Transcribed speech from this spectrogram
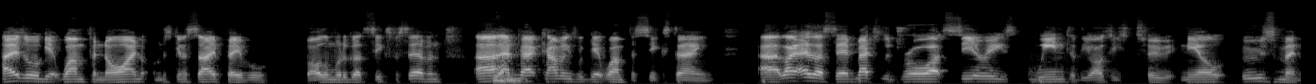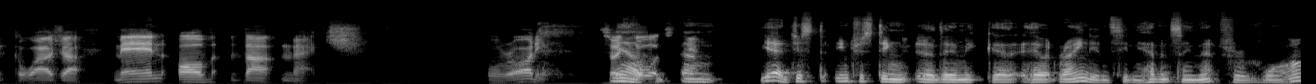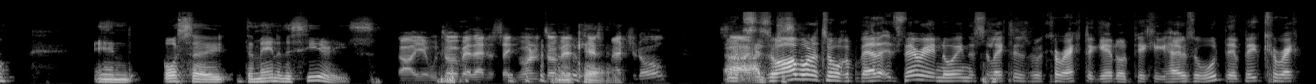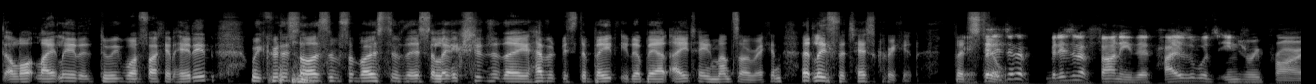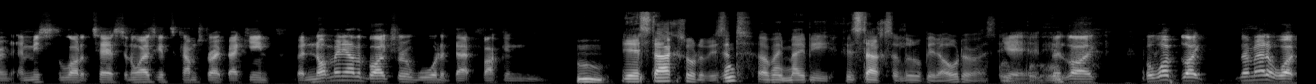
Hazlewood get one for nine. I'm just going to say, people, Boland would have got six for seven, uh, Yeah. and Pat Cummins would get one for 16. Uh, like as I said, match of the draw, series win to the Aussies 2 0. Usman Khawaja, man of the match. Alrighty. So Now, thoughts? Um, yeah, just interesting uh, there, Mick, uh, how it rained in Sydney. Haven't seen that for a while. And also the man of the series. Oh yeah, we'll talk about that in a second. You want to talk about Okay. the test match at all? Uh, Which I just- I want to talk about it. It's very annoying the selectors were correct again on picking Hazlewood. They've been correct a lot lately, and it's doing my fucking head in. We criticised them for most of their selections, and they haven't missed a beat in about eighteen months, I reckon, at least for Test cricket. But Yeah, still, But isn't it? But isn't it funny that Hazlewood's injury prone and misses a lot of tests and always gets to come straight back in, but not many other blokes are awarded that fucking Mm. yeah, Stark sort of isn't. I mean, maybe because Stark's a little bit older, I think. yeah. But like, but what like no matter what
